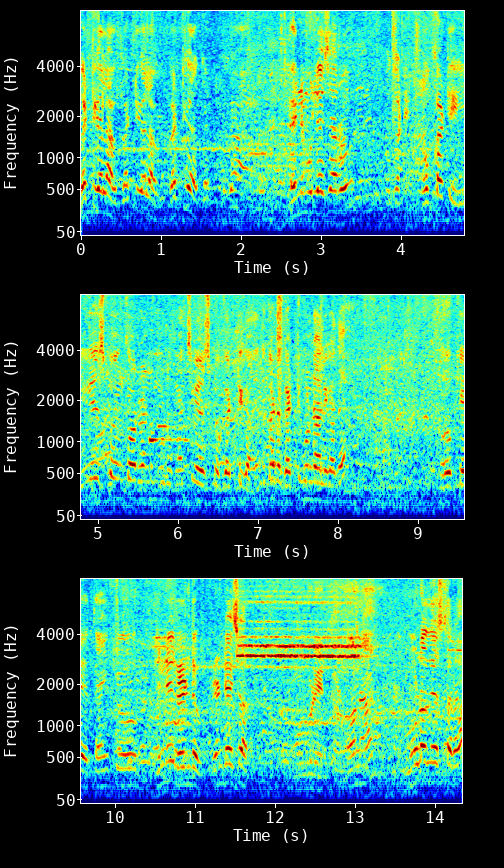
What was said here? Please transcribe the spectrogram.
గట్టిగా లాగు గట్టిగా లాగు గట్టిగా గట్టిగా. ఎన్ని ముళ్ళు వేశారు ఒకటి. ఒక్కటి వేసుకో ఇంకో రెండు మూడు మంచిగా వేసుకో గట్టిగా. ఎందుకంటే గట్టిగా ఉండాలి కదా. ఓకే థ్యాంక్ యూ ఎన్ని? రెండు. రెండు వేశారు అవునా? మూడోది వేస్తారా?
